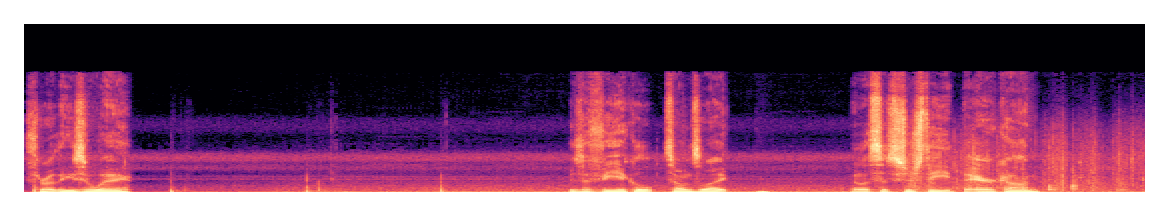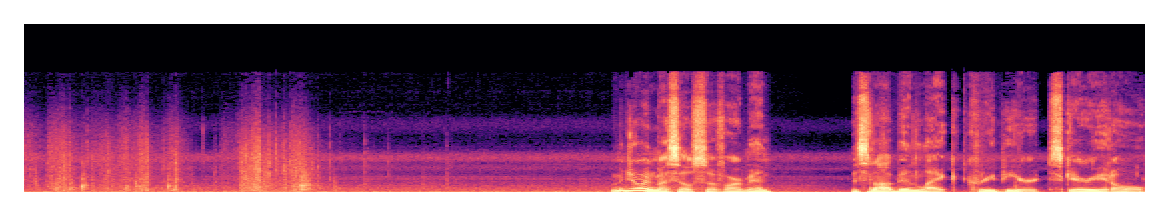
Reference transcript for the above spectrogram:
Throw these away. There's a vehicle, sounds like. Unless it's just the, the aircon. I'm enjoying myself so far, man. It's not been, like, creepy or scary at all.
